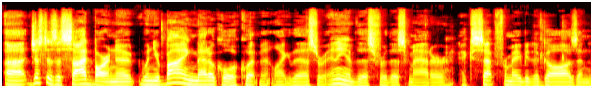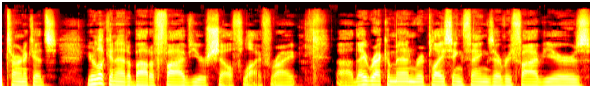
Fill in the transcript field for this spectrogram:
Uh, just as a sidebar note, when you're buying medical equipment like this, or any of this for this matter, except for maybe the gauze and the tourniquets, you're looking at about a five year shelf life, right? Uh, they recommend replacing things every five years.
